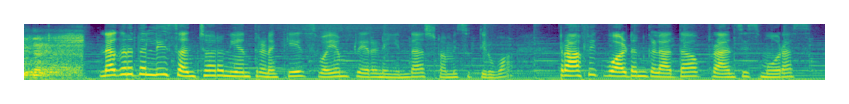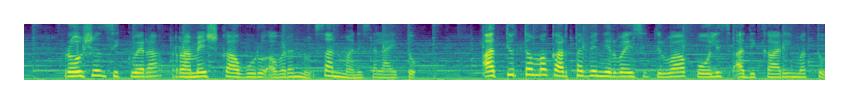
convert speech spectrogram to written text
ಇದ್ದಾರೆ. ನಗರದಲ್ಲಿ ಸಂಚಾರ ನಿಯಂತ್ರಣಕ್ಕೆ ಸ್ವಯಂ ಪ್ರೇರಣೆಯಿಂದ ಶ್ರಮಿಸುತ್ತಿರುವ ಟ್ರಾಫಿಕ್ ವಾರ್ಡನ್ಗಳಾದ Francis Moras, Roshan Sequeira, Ramesh Kavoor ಅವರನ್ನು ಸನ್ಮಾನಿಸಲಾಯಿತು. ಅತ್ಯುತ್ತಮ ಕರ್ತವ್ಯ ನಿರ್ವಹಿಸುತ್ತಿರುವ ಪೊಲೀಸ್ ಅಧಿಕಾರಿ ಮತ್ತು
